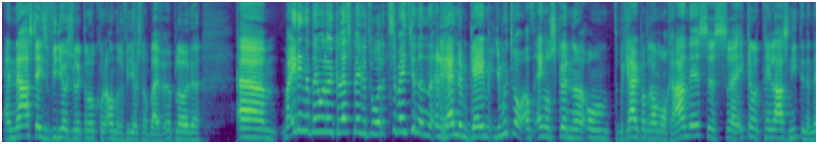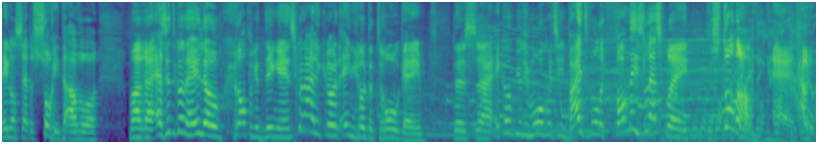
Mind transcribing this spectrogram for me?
En naast deze video's wil ik dan ook gewoon andere video's nog blijven uploaden. Ehm, maar ik denk dat het een hele leuke let's play gaat worden. Het is een beetje een, random game. Je moet wel het Engels kunnen om te begrijpen wat er allemaal gaande is. Dus eh, ik kan het helaas niet in het Nederlands zetten. Sorry daarvoor. Maar eh, er zitten gewoon een hele hoop grappige dingen in. Het is gewoon eigenlijk gewoon één grote troll game. Dus eh, ik hoop jullie morgen weer te zien bij het vervolg van deze let's play. Dus tot dan en houdoe.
